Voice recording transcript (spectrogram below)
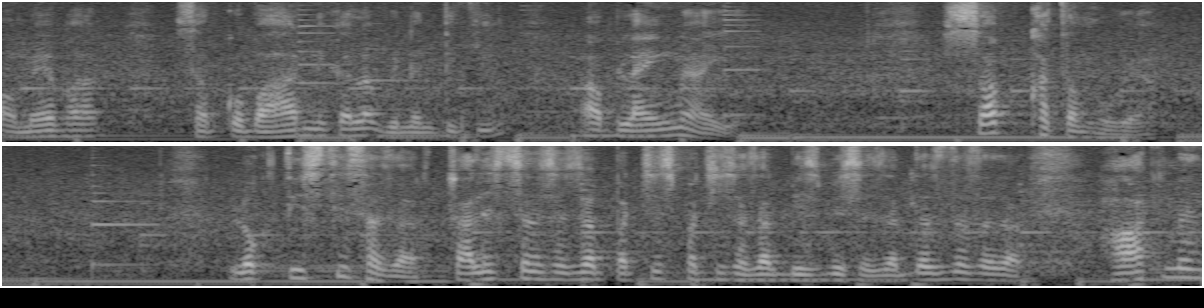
और मैं बाहर। सबको बाहर निकाला, विनंती की, आप लाइन में आइए। सब खत्म हो गया। लोग तीस तीस हज़ार चालीस चालीस हज़ार पच्चीस पच्चीस हज़ार बीस बीस हज़ार दस दस हज़ार, हाथ में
